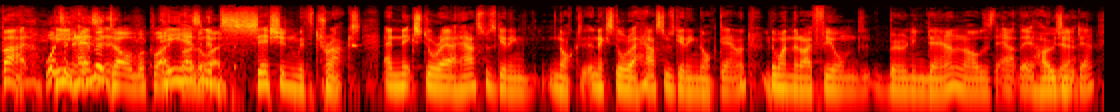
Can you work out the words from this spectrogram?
But What's an Emma a- doll look like, He has an way? obsession with trucks. And next door, our house was getting knocked. Next door, our house was getting knocked down. The one that I filmed burning down, and I was out there hosing Mm-hmm. Yeah. it down.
